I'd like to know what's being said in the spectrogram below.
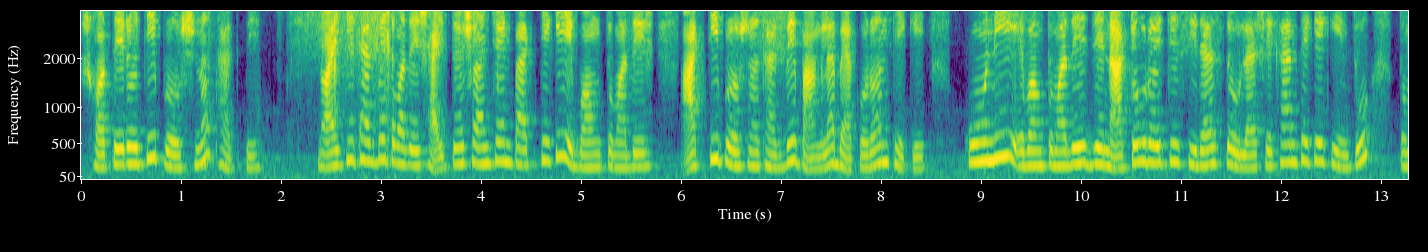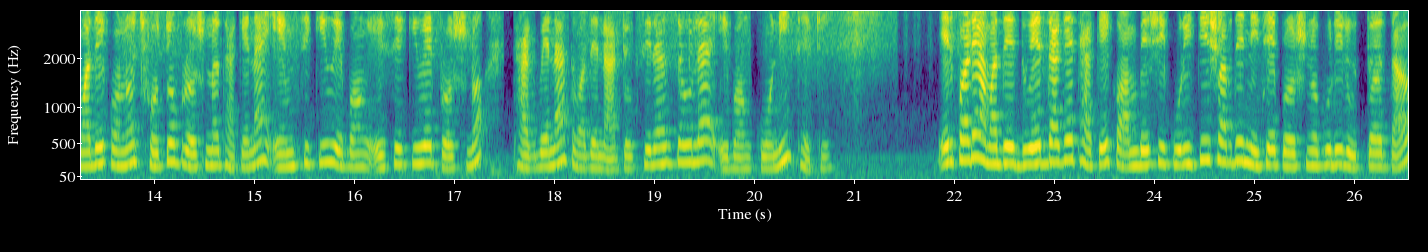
সতেরোটি প্রশ্ন থাকবে। নয়টি থাকবে তোমাদের সাহিত্য সঞ্চয়ন পাঠ থেকে এবং তোমাদের আটটি প্রশ্ন থাকবে বাংলা ব্যাকরণ থেকে। কোনি এবং তোমাদের যে নাটক রয়েছে সিরাজ দৌলা সেখান থেকে কিন্তু তোমাদের কোনো ছোট প্রশ্ন থাকে না। এমসিকিউ এবং এসএ কিউ এর প্রশ্ন থাকবে না তোমাদের নাটক সিরাজ দৌলা এবং কোনি থেকে। এরপরে আমাদের দুয়ের দাগে থাকে কম বেশি কুড়িটি শব্দের নিচের প্রশ্নগুলির উত্তর দাও।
